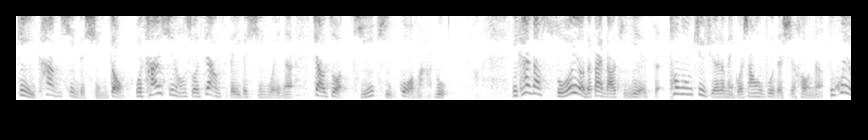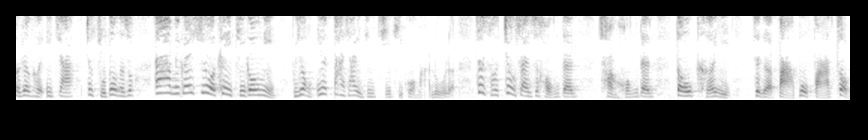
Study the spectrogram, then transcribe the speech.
抵抗性的行动，我常常形容说，这样子的一个行为呢，叫做集体过马路。你看到所有的半导体业者通通拒绝了美国商务部的时候呢，不会有任何一家就主动的说：“啊，没关系，我可以提供你，不用，因为大家已经集体过马路了。这时候就算是红灯闯红灯，都可以这个法不罚重，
